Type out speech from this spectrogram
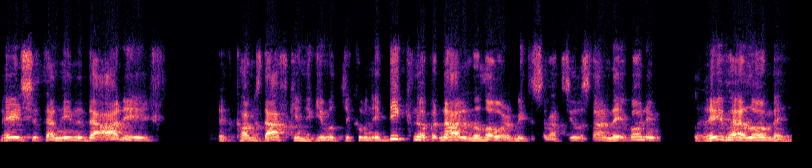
Leise tanine de Arich. It comes dafkin, the gimel tikkun in dikna, but not in the lower mitzvahs of Atzilus, not in the Evonim. Lev ha'alome.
